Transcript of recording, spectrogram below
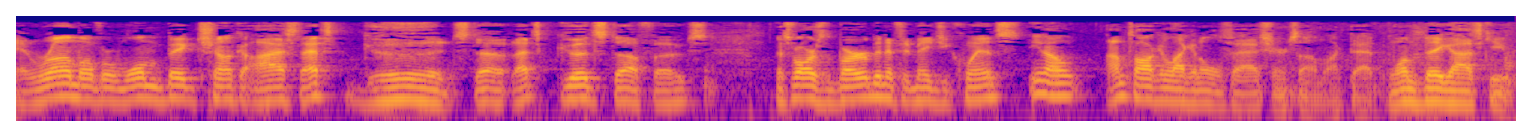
And rum over one big chunk of ice, that's good stuff. That's good stuff, folks. As far as the bourbon, if it made you quince, you know, I'm talking like an old fashioned or something like that. One big ice cube.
